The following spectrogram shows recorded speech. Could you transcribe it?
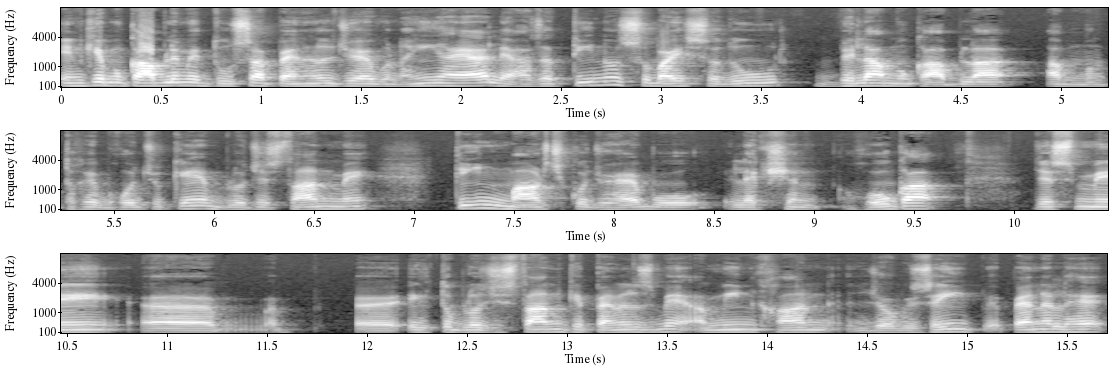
इनके मुकाबले में दूसरा पैनल जो है वो नहीं आया। लिहाजा तीनों सूबाई सदूर बिला मुकाबला अब मुंतखब हो चुके हैं। बलूचिस्तान में तीन मार्च को जो है वो इलेक्शन होगा, जिसमें एक तो बलूचिस्तान के पैनल्स में अमीन खान जोगजई पैनल है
